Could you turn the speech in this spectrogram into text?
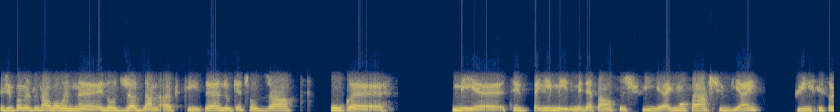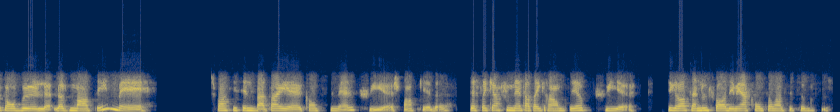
j'ai pas besoin d'avoir une, une autre job dans l'off-season ou quelque chose du genre pour euh, mes, euh, payer mes, mes dépenses. Je suis avec mon salaire, je suis bien. Puis c'est sûr qu'on veut l'augmenter, mais je pense que c'est une bataille euh, continuelle. Puis je pense que le, le soccer féminin est en train de grandir. Puis euh, c'est grâce à nous qu'il faut avoir des meilleures conditions dans le futur aussi.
